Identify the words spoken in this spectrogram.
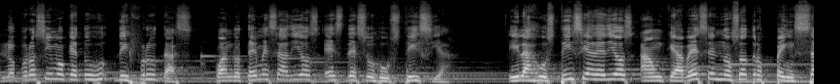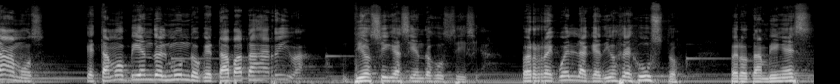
Lo próximo que tú disfrutas cuando temes a Dios es de su justicia. Y la justicia de Dios, aunque a veces nosotros pensamos que estamos viendo el mundo que está patas arriba, Dios sigue haciendo justicia. Pero recuerda que Dios es justo pero también es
